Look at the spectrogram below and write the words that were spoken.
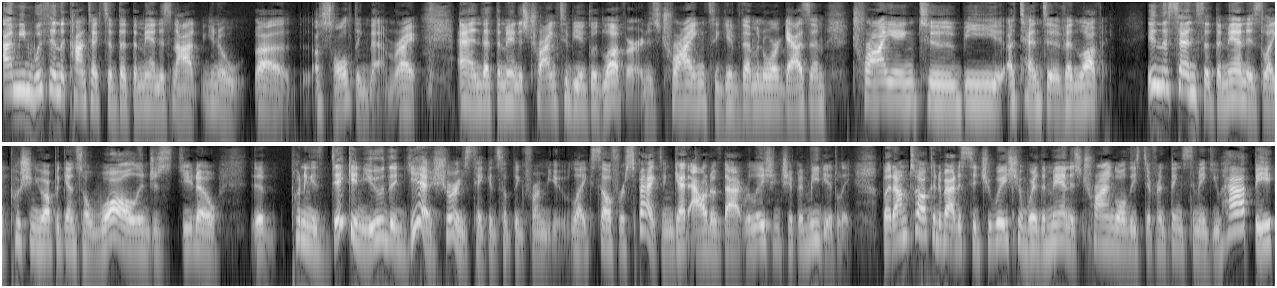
I mean, within the context of that the man is not, you know, uh, assaulting them, right? And that the man is trying to be a good lover and is trying to give them an orgasm, trying to be attentive and loving in the sense that the man is like pushing you up against a wall and just, you know, uh, putting his dick in you, then yeah, sure, he's taking something from you, like self respect and get out of that relationship immediately. But I'm talking about a situation where the man is trying all these different things to make you happy,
